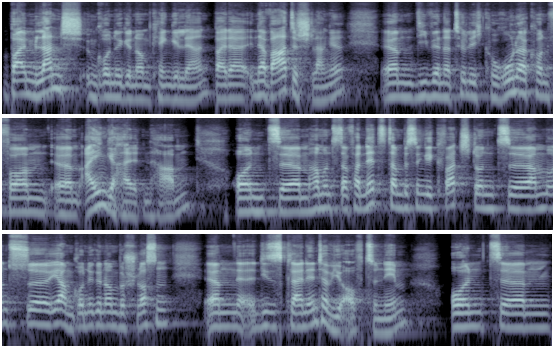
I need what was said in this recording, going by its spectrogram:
beim Lunch im Grunde genommen kennengelernt, bei der, in der Warteschlange, ähm, die wir natürlich Corona-konform ähm, eingehalten haben und ähm, haben uns da vernetzt, haben ein bisschen gequatscht und äh, haben uns äh, ja im Grunde genommen beschlossen, ähm, dieses kleine Interview aufzunehmen. Und ähm,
